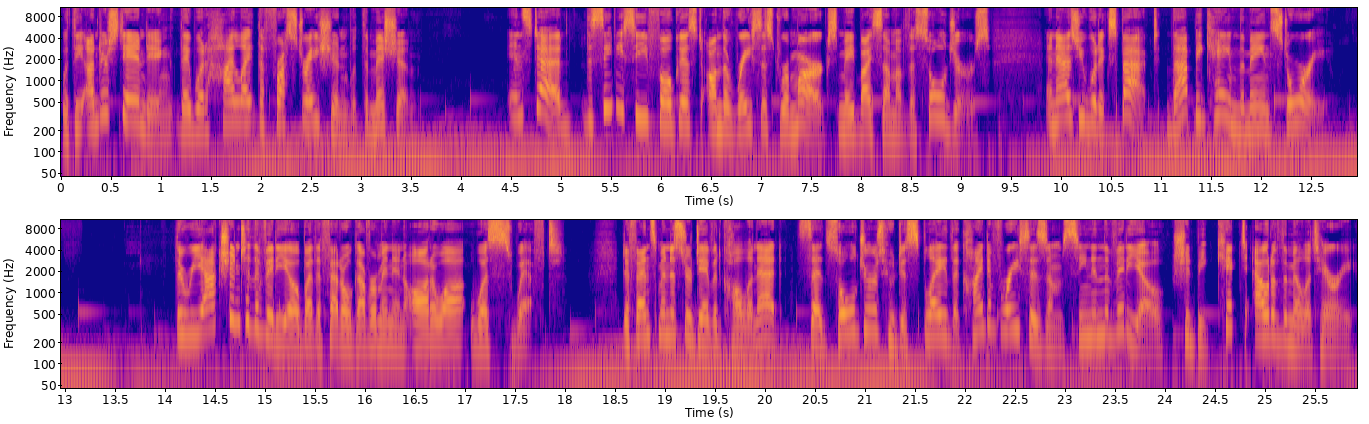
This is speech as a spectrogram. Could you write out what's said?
with the understanding they would highlight the frustration with the mission. Instead, the CBC focused on the racist remarks made by some of the soldiers. And as you would expect, that became the main story. The reaction to the video by the federal government in Ottawa was swift. Defense Minister David Collenette said soldiers who display the kind of racism seen in the video should be kicked out of the military.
